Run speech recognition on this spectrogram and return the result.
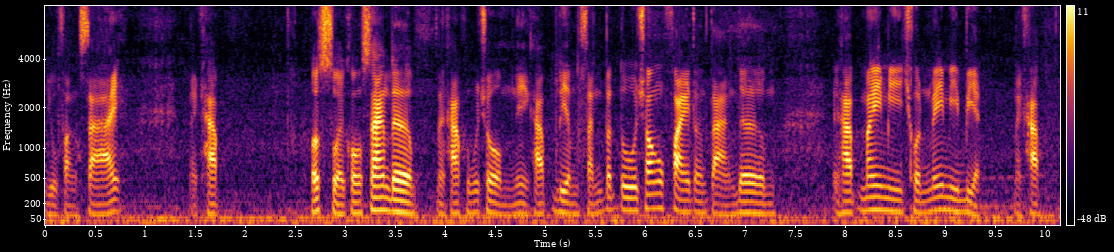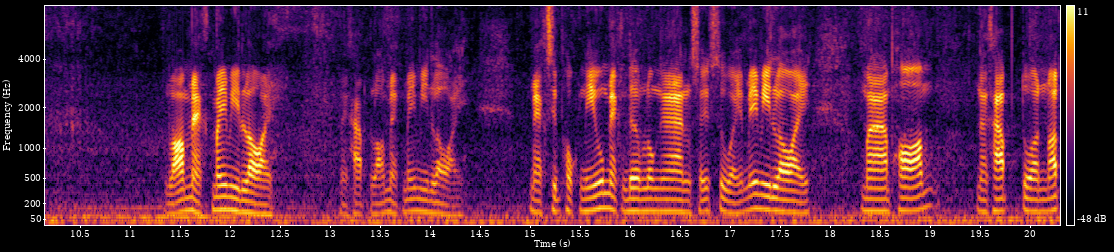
อยู่ฝั่งซ้ายนะครับ รถสวยโครงสร้างเดิมนะครับคุณผู้ชมนี่ครับเหลี่ยมสันประตูช่องไฟต่างๆเดิมนะครับไม่มีชนไม่มีเบียดนะครับล้อแม็กไม่มีรอยนะครับล้อแม็กไม่มีรอยแม็ก 16 นิ้วแม็กเดิมโรงงานสวยๆ ไม่มีรอยมาพร้อมนะครับตัวน็อต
